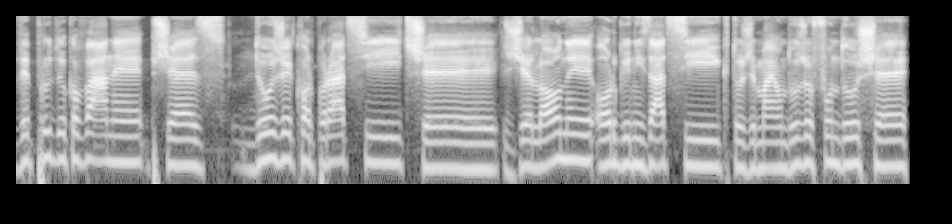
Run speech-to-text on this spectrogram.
wyprodukowane przez duże korporacje czy zielone organizacje, którzy mają dużo funduszy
